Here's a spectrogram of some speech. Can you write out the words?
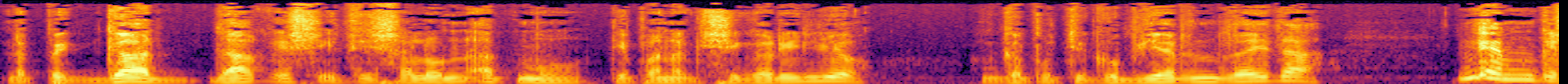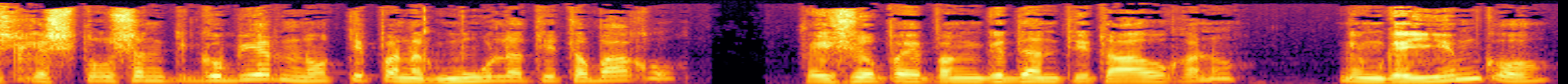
napiggad dakis iti salunat mo ti panagsigarilyo. Gapu ti gobyerno dayta. Ngem kaskastusan ti gobyerno ti panagmula ti tabako. Kayso pa ipanggadan ti tao kano. Ngam gayim ko,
